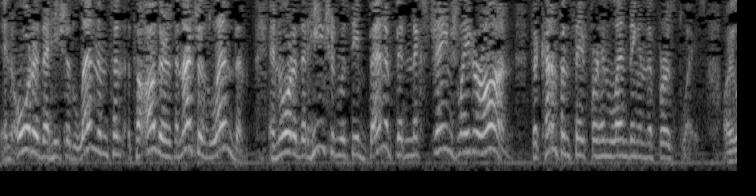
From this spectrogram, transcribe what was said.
in order that he should lend them to, to others, and not just lend them, in order that he should receive benefit in exchange later on to compensate for him lending in the first place. Or in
